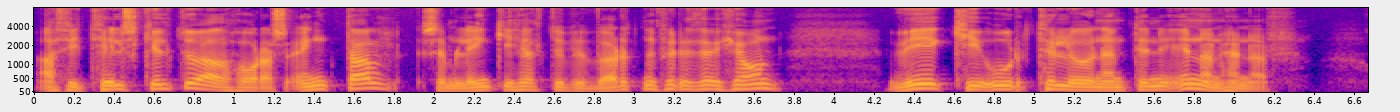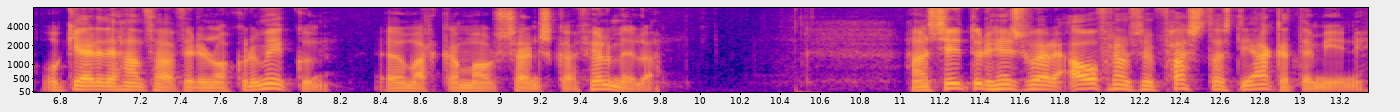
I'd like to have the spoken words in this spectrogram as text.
Að því tilskildu að Hóras Engdal, sem lengi held upp í vörnum fyrir þau hjón, viki úr tillögunemdini innan hennar og gerði hann það fyrir nokkru mikum, ef markam á Sænska fjölmiðla. Hann situr hins vegar áfram sem fastast í Akademíinni.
